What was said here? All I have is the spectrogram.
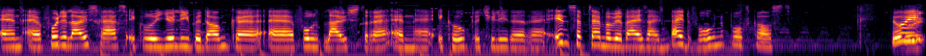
En uh, voor de luisteraars, ik wil jullie bedanken uh, voor het luisteren. En ik hoop dat jullie er in september weer bij zijn bij de volgende podcast. Doei. Doei.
